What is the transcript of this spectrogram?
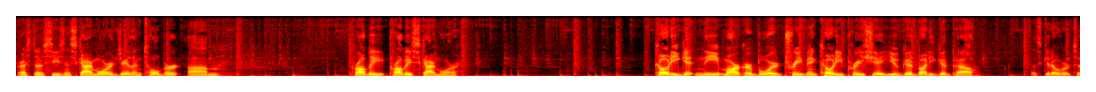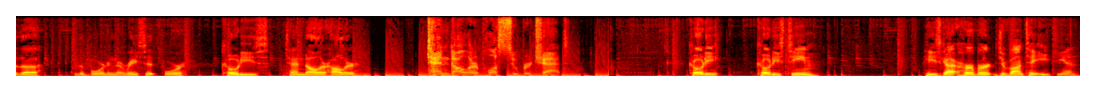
Rest of season, Skyy Moore, Jalen Tolbert. Um, probably, probably Skyy Moore. Cody getting the marker board treatment. Cody, appreciate you, good buddy, good pal. Let's get over to the to the board and erase it for Cody's ten dollar holler. Ten dollar plus super chat. Cody, Cody's team. He's got Herbert, Javonte Etienne.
